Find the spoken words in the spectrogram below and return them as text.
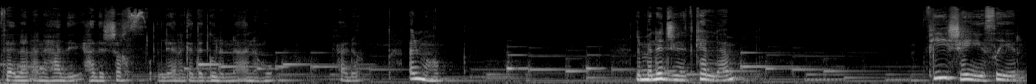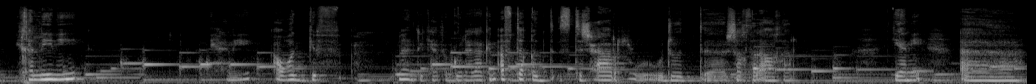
فعلا أنا هذه هذا الشخص اللي أنا قاعدة أقول إنه أنا هو. حلو. المهم لما نجي نتكلم في شيء يصير يخليني يعني أوقف. ما أدري كيف أقولها لكن أفتقد استشعار وجود الشخص الآخر يعني آه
